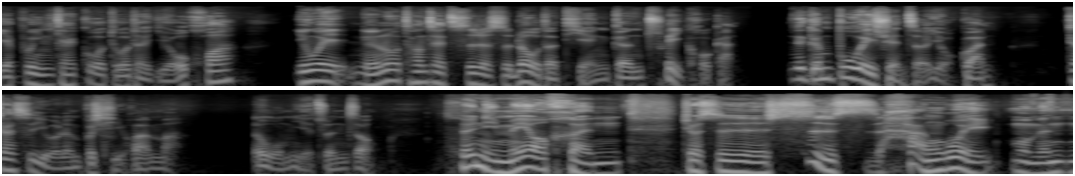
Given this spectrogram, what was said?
也不应该过多的油花，因为牛肉汤在吃的是肉的甜跟脆口感，那跟部位选择有关。但是有人不喜欢嘛，那我们也尊重。所以你没有很就是誓死捍卫我们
